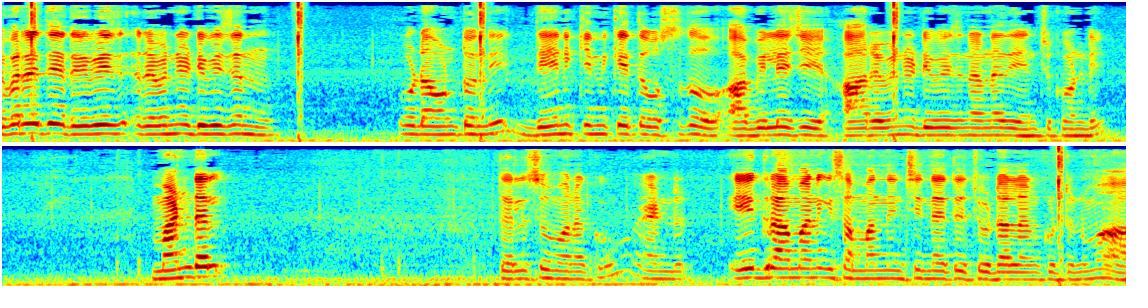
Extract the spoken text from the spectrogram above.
ఎవరైతే రెవెన్యూ డివిజన్ కూడా ఉంటుంది. దేని కిందకైతే వస్తుందో ఆ విలేజ్ ఆ రెవెన్యూ డివిజన్ అనేది ఎంచుకోండి. మండల్ తెలుసు మనకు. అండ్ ఏ గ్రామానికి సంబంధించింది అయితే చూడాలనుకుంటున్నామో ఆ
